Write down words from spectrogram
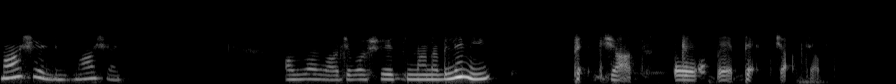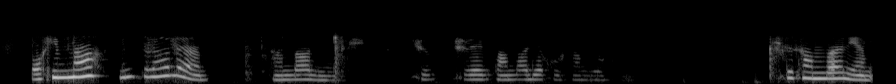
Maaş aldım, maaş aldım. Allah Allah, acaba şuraya tırmanabilir miyim? Pet shot. Oh be, pet shot yaptım. Bakayım ne? Kimsin oğlum? Sandalyeymiş. Şu, şuraya bir sandalye kursam yok. İşte sandalyem.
